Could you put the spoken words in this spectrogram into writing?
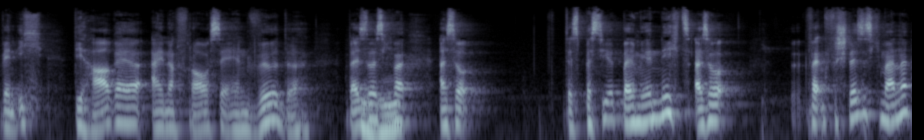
wenn ich die Haare einer Frau sehen würde? Weißt du, was ich meine? Also, das passiert bei mir nichts. Also, ver- verstehst du, was ich meine?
